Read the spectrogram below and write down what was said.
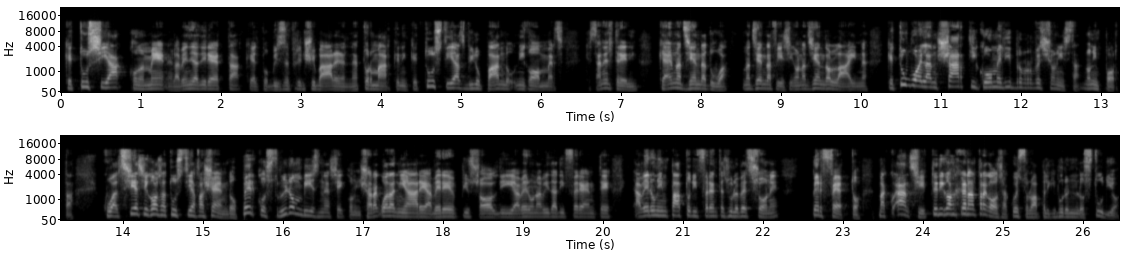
Che tu sia come me nella vendita diretta, che è il tuo business principale, nel network marketing, che tu stia sviluppando un e-commerce, che sta nel trading, che hai un'azienda tua, un'azienda fisica, un'azienda online, che tu vuoi lanciarti come libro professionista, non importa. Qualsiasi cosa tu stia facendo per costruire un business e cominciare a guadagnare, avere più soldi, avere una vita differente, avere un impatto differente sulle persone, Perfetto, ma anzi, ti dico anche un'altra cosa: questo lo applichi pure nello studio,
